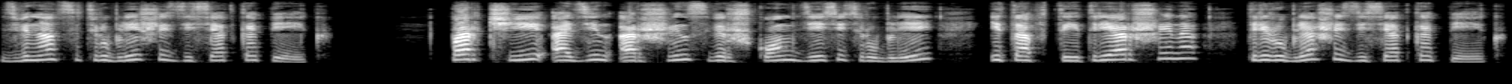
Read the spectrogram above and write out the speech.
12 рублей 60 копеек. Парчи один аршин с вершком 10 рублей и тафты 3 аршина 3 рубля 60 копеек.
